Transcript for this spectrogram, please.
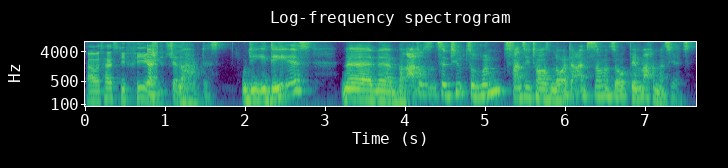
Aber was heißt, die fehlen? Der Schnittstelle hakt es. Und die Idee ist, eine, eine Beratungsinstitut zu gründen, 20.000 Leute einzusammeln und so, wir machen das jetzt.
